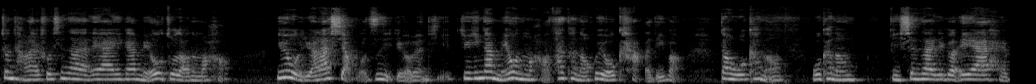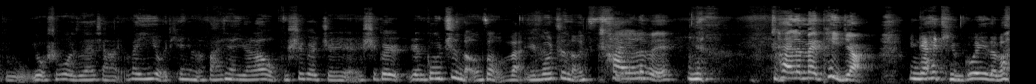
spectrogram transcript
正常来说，现在 AI 应该没有做到那么好，因为我原来想过自己这个问题，就应该没有那么好，它可能会有卡的地方，但我可能我可能。比现在这个 AI 还不如，有时候我就在想，万一有一天你们发现原来我不是个真人，是个人工智能怎么办？人工智能拆了呗，拆了卖配件，应该还挺贵的吧？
